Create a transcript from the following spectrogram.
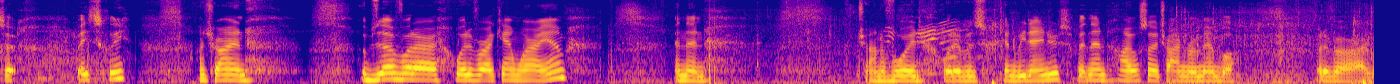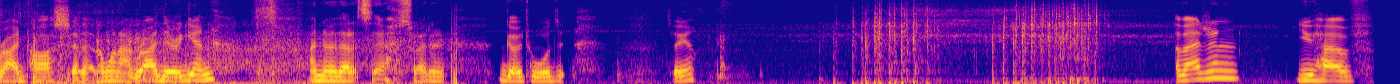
So basically, I try and observe what I, whatever I can where I am, and then try and avoid whatever's going to be dangerous. But then I also try and remember whatever I ride past, so that when I ride there again, I know that it's there, so I don't go towards it. So yeah. Imagine you have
